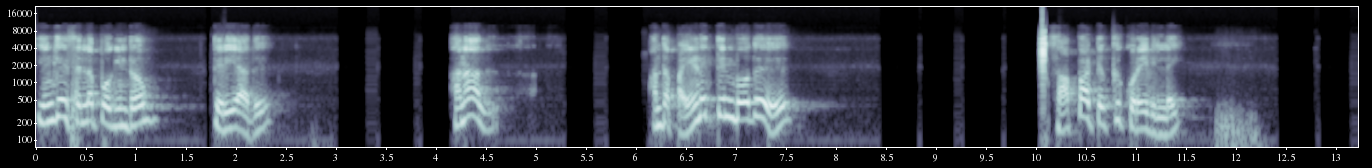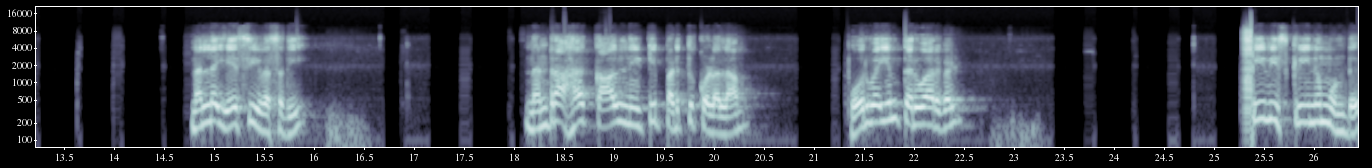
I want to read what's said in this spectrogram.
எங்கே செல்லப் போகின்றோம்? தெரியாது. ஆனால் அந்த பயணத்தின் போது சாப்பாட்டிற்கு குறைவில்லை. நல்ல ஏசி வசதி. நன்றாக கால் நீட்டி படுத்துக்கொள்ளலாம் போர்வையும் தருவார்கள். டிவி ஸ்கிரீனும் உண்டு.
